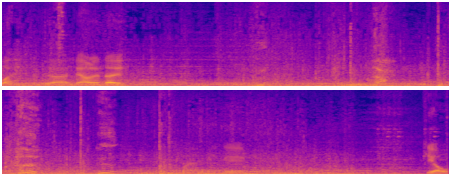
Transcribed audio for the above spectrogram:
Uầy, bây giờ leo lên đây. Kiểu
